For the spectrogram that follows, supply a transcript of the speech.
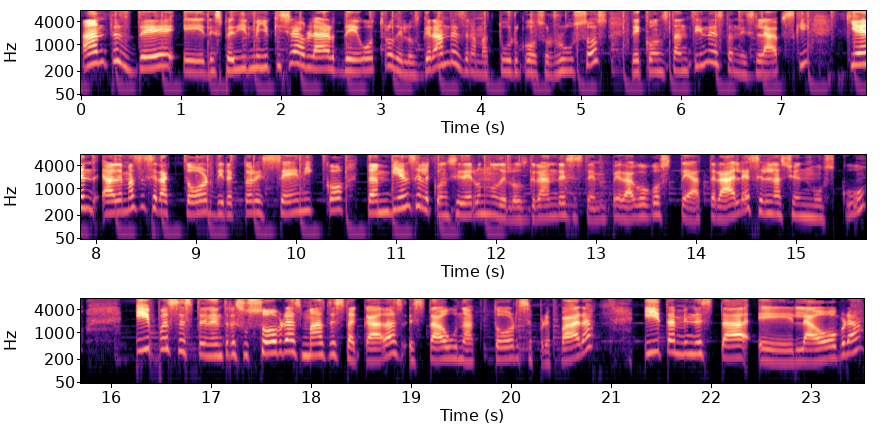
Antes de eh, despedirme, yo quisiera hablar de otro de los grandes dramaturgos rusos, de Konstantin Stanislavski, quien además de ser actor, director escénico, también se le considera uno de los grandes este, pedagogos teatrales. Él nació en Moscú y pues este, entre sus obras más destacadas está Un actor se prepara y también está eh, la obra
